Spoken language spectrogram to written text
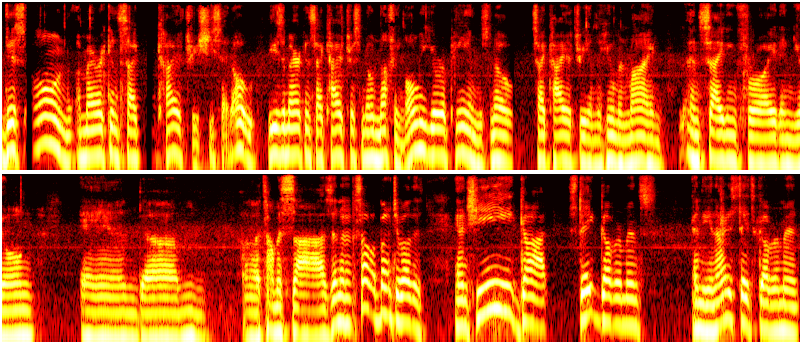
disown American psychiatry. She said, Oh, these American psychiatrists know nothing. Only Europeans know psychiatry and the human mind, and citing Freud and Jung and um, uh, Thomas Szasz, and a, a bunch of others. And she got state governments and the United States government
